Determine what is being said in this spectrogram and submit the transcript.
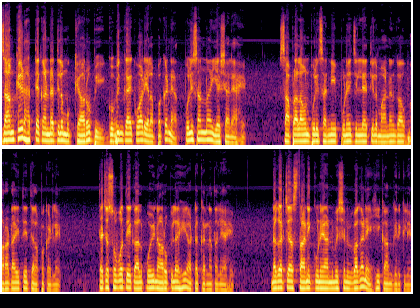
जामखेड हत्याकांडातील मुख्य आरोपी गोविंद गायकवाड याला पकडण्यात पोलिसांना यश आले आहे. सापळा लावून पोलिसांनी पुणे जिल्ह्यातील मांडणगाव फराटा येथे त्याला पकडले. त्याच्यासोबत एक अल्पवयीन आरोपीलाही अटक करण्यात आली आहे. नगरच्या स्थानिक गुन्हे अन्वेषण विभागाने ही कामगिरी केली.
